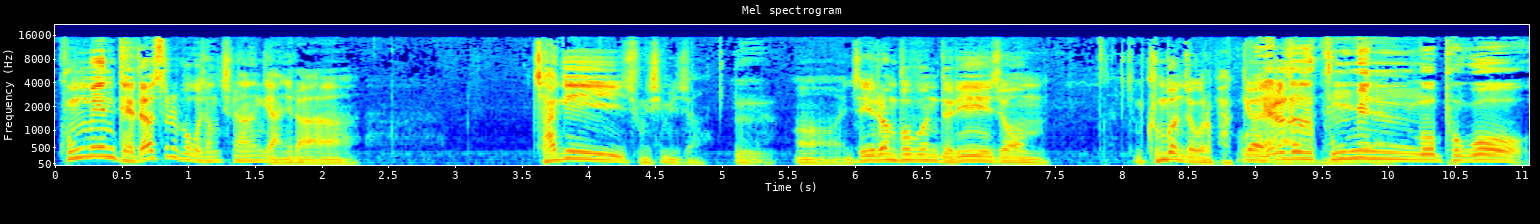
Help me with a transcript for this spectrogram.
국민 대다수를 보고 정치를 하는 게 아니라 자기 중심이죠. 음. 어, 이제 이런 부분들이 좀, 좀 근본적으로 바뀌어야. 예를 들어서. 국민 뭐 보고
